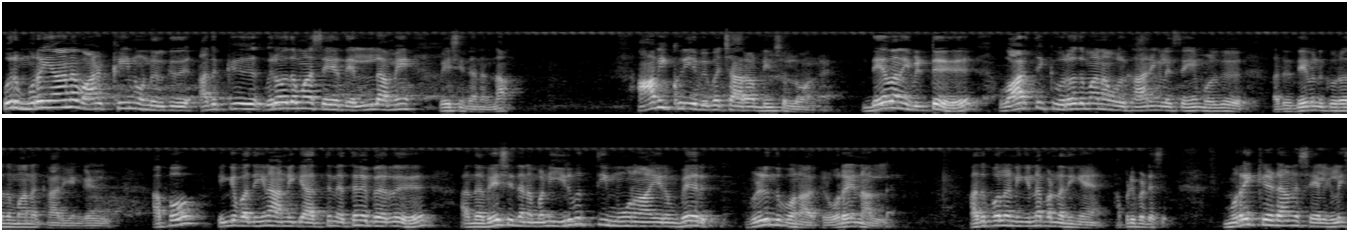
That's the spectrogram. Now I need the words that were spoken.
ஒரு முறையான வாழ்க்கைன்னு ஒண்ணு இருக்குது. அதுக்கு விரோதமா செய்யறது எல்லாமே வேசிதனம் தான் ஆவிக்குரிய விபச்சாரம் அப்படின்னு சொல்லுவாங்க. தேவனை விட்டு வார்த்தைக்கு விரோதமான நான் ஒரு காரியங்களை செய்யும் பொழுது அது தேவனுக்கு விரோதமான காரியங்கள். அப்போ இங்க பாத்தீங்கன்னா அன்னைக்கு அத்தனை எத்தனை பேரு அந்த வேசித்தனம் பண்ணி இருபத்தி மூணாயிரம் பேர் விழுந்து போனார்கள் ஒரே நாள்ல. அது போல நீங்க என்ன பண்ணாதீங்க? அப்படிப்பட்ட முறைகேடான செயல்களை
